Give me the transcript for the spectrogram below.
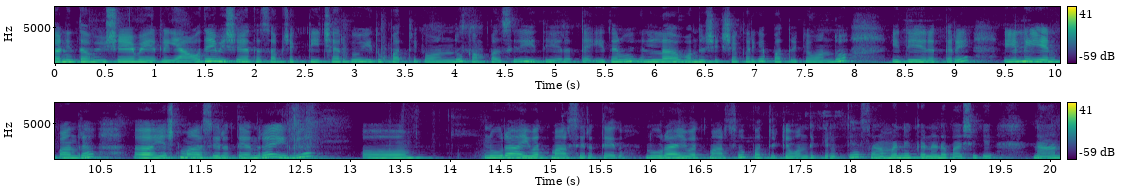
ಗಣಿತ ವಿಷಯವೇ ಇರಲಿ, ಯಾವುದೇ ವಿಷಯದ ಸಬ್ಜೆಕ್ಟ್ ಟೀಚರ್ಗೂ ಇದು ಪತ್ರಿಕೆ ಒಂದು ಕಂಪಲ್ಸರಿ ಇದ್ದೇ ಇರುತ್ತೆ. ಇದನ್ನು ಎಲ್ಲ ಒಂದು ಶಿಕ್ಷಕರಿಗೆ ಪತ್ರಿಕೆ ಒಂದು ಇದ್ದೇ ಇರುತ್ತೆ ರೀ. ಇಲ್ಲಿ ಏನಪ್ಪ ಅಂದ್ರೆ ಎಷ್ಟು ಮಾರ್ಕ್ಸ್ ಇರುತ್ತೆ ಅಂದರೆ, ಇಲ್ಲಿ ನೂರ ಐವತ್ತು ಮಾರ್ಕ್ಸ್ ಇರುತ್ತೆ ಇದು. ನೂರ ಐವತ್ತು ಮಾರ್ಕ್ಸು ಪತ್ರಿಕೆ ಒಂದಕ್ಕೆ ಇರುತ್ತೆ. ಸಾಮಾನ್ಯ ಕನ್ನಡ ಭಾಷೆಗೆ ನಾನು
